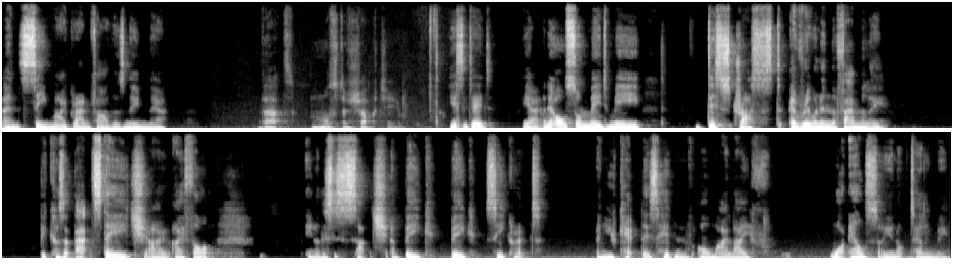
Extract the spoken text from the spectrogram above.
and seeing my grandfather's name there. That must have shocked you. Yes, it did. Yeah. And it also made me distrust everyone in the family. Because at that stage, I, I thought, you know, this is such a big big secret, and you've kept this hidden all my life. What else are you not telling me?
